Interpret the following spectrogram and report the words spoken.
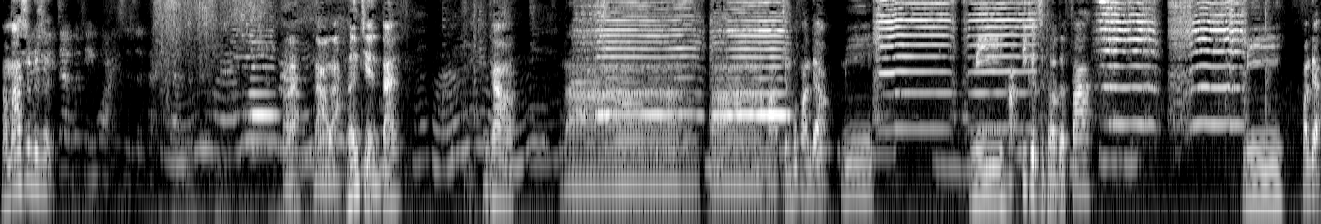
妈妈是不是？再不听话，你试试看。好了，拿了，很简单。你看啊、哦，啦啊，好，全部放掉，咪咪，好，一个指头的发，咪放掉，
